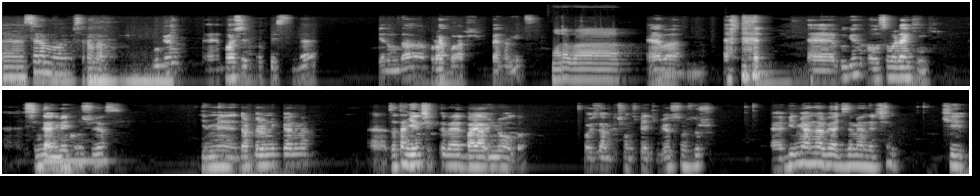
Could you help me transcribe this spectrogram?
Ee, selamlar, selamlar. Bugün e, Bahşet Podcast'inde yanımda Burak var. Ben Hamit. Merhaba. Merhaba. Ee, bugün Awesome Ranking isimli animeyi konuşacağız. 24 bölümlük bir anime. Ee, zaten yeni çıktı ve bayağı ünlü oldu. O yüzden birçoğunuz belki biliyorsunuzdur. Ee, bilmeyenler veya izlemeyenler için ki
